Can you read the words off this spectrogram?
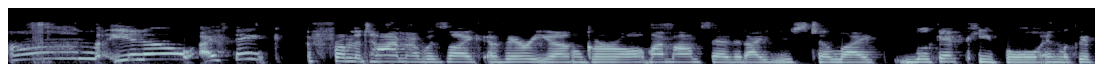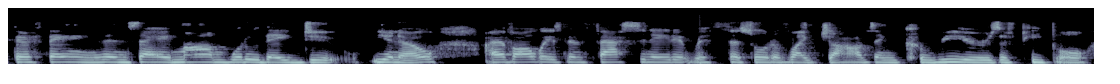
Um, you know, I think from the time I was like a very young girl, my mom said that I used to like look at people and look at their things and say, Mom, what do they do? You know, I have always been fascinated with the sort of like jobs and careers of people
